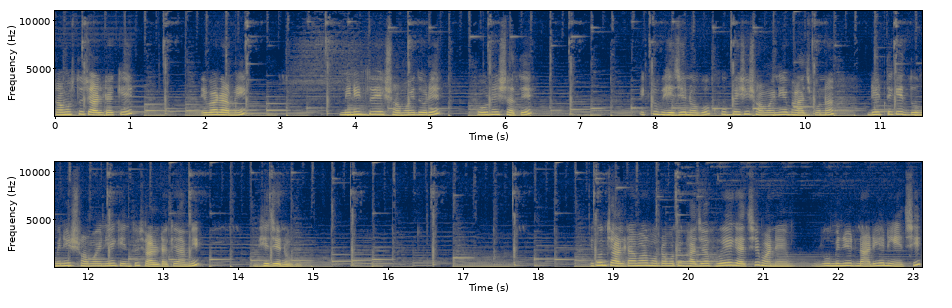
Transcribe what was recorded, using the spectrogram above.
সমস্ত চালটাকে এবার আমি মিনিট দুয়েক সময় ধরে ফোড়নের সাথে একটু ভেজে নেব। খুব বেশি সময় নিয়ে ভাজবো না। দেড় থেকে দু মিনিট সময় নিয়ে কিন্তু চালটাকে আমি ভেজে নেব। দেখুন, চালটা আমার মোটামুটি ভাজা হয়ে গেছে মানে দু মিনিট নাড়িয়ে নিয়েছি।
